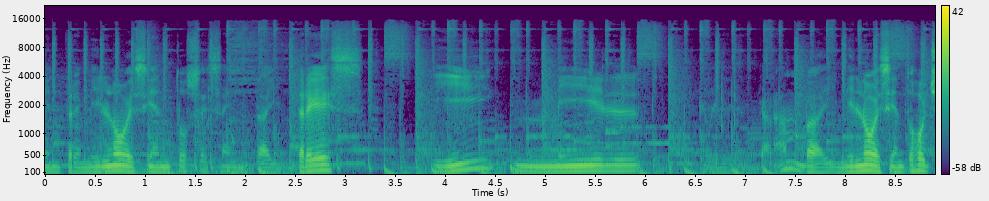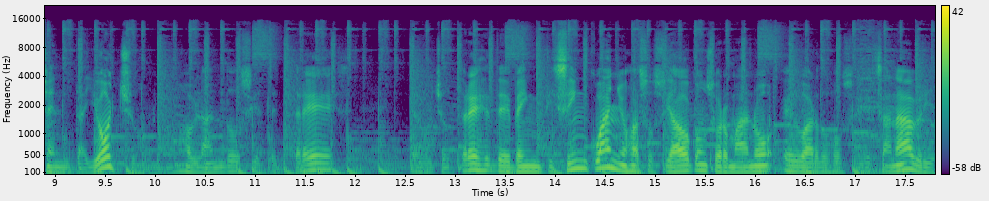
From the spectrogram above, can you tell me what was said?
entre 1963 y 1000 caramba, y 1988, estamos hablando 73, 83, de 25 años asociado con su hermano Eduardo José Sanabria,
